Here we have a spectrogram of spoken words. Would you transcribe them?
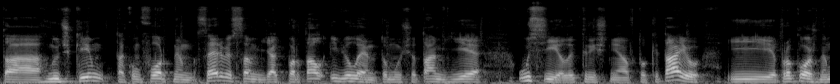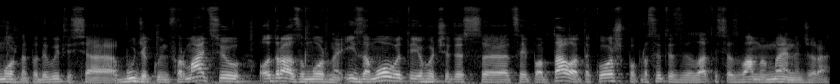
та гнучким та комфортним сервісом, як портал EVLand, тому що там є усі електричні авто Китаю, і про кожне можна подивитися будь-яку інформацію. Одразу можна і замовити його через е, цей портал, а також попросити зв'язатися з вами менеджера.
